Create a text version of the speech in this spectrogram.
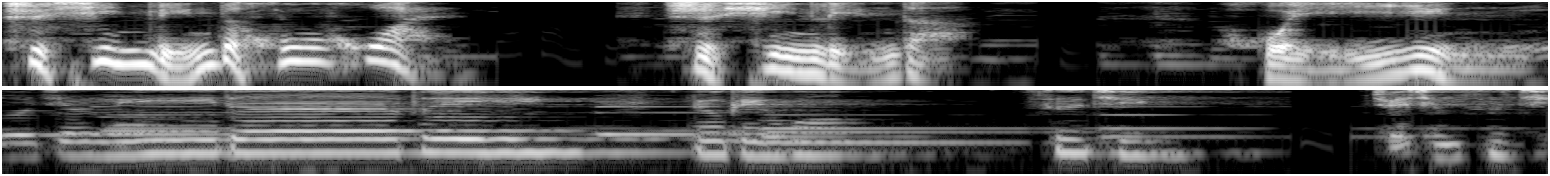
是心灵的呼唤，是心灵的回应。我将你的背影留给我自己，倔强自己。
